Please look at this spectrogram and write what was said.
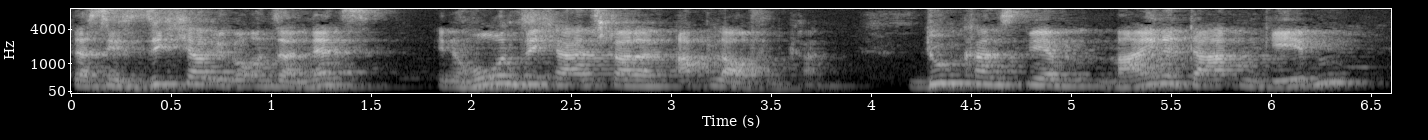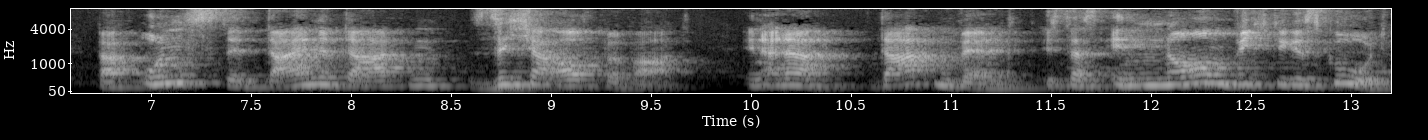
dass sie sicher über unser Netz in hohen Sicherheitsstandards ablaufen kann. Du kannst mir meine Daten geben, bei uns sind deine Daten sicher aufbewahrt. In einer Datenwelt ist das enorm wichtiges Gut,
